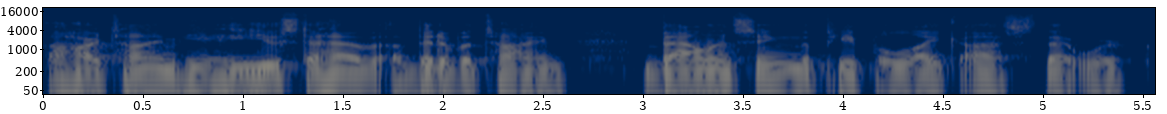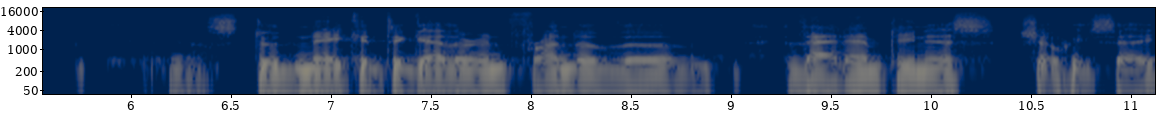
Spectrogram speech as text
a hard time. He he used to have a bit of a time balancing the people like us that were you know stood naked together in front of the that emptiness, shall we say,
